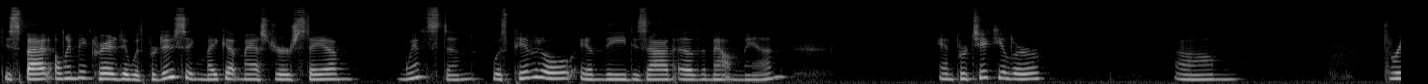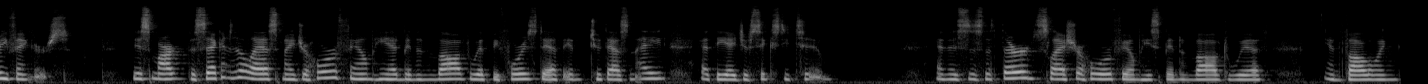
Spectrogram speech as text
Despite only being credited with producing, makeup master Stan Winston was pivotal in the design of the Mountain Men in particular, um, Three Fingers. This marked the second to the last major horror film he had been involved with before his death in 2008 at the age of 62. And this is the third slasher horror film he's been involved with in following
